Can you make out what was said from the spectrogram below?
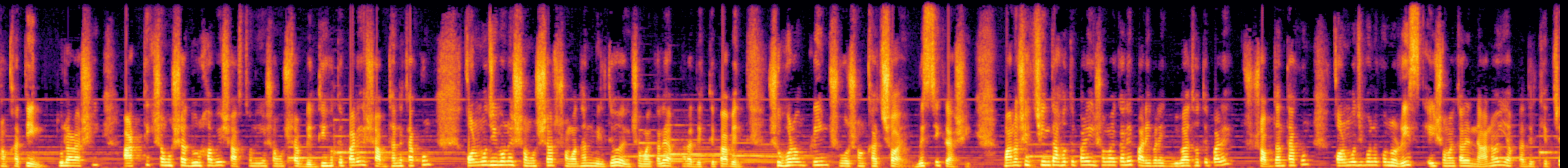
সংখ্যা তিন। তুলা রাশি, আর্থিক সমস্যা দূর হবে, স্বাস্থ্য নিয়ে সমস্যা বৃদ্ধি হতে পারে, সাবধানে থাকুন। কর্মজীবনের সমস্যার সমাধান মিলতেও এই সময়কালে আপনারা দেখতে পাবেন। শুভ রং ক্রিম, শুভ সংখ্যা ছয়, বৃশ্চিক রাশি। মানসিক চিন্তা হতে পারে এই সময়কালে, পারিবারিক বিবাদ হতে পারে, সাবধান থাকুন। কর্মজীবনে কোনো রিস্ক এই সময়কালে না নয় আপনাদের ক্ষেত্রে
